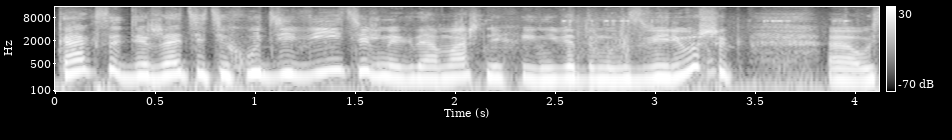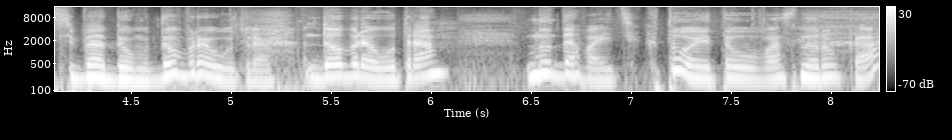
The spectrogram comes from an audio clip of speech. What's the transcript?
как содержать этих удивительных домашних и неведомых зверюшек э, у себя дома. Доброе утро. Доброе утро. Ну давайте, кто это у вас на руках?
